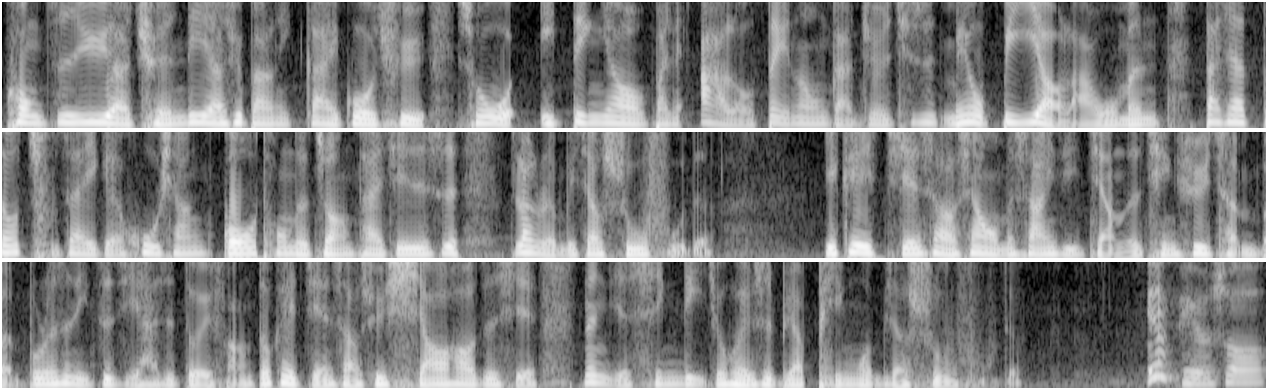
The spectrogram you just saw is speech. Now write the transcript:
控制欲啊、权力啊，去把你盖过去。说我一定要把你二楼对那种感觉，其实没有必要啦。我们大家都处在一个互相沟通的状态，其实是让人比较舒服的，也可以减少像我们上一集讲的情绪成本，不论是你自己还是对方，都可以减少去消耗这些，那你的心力就会是比较平稳、比较舒服的。因为比如说，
